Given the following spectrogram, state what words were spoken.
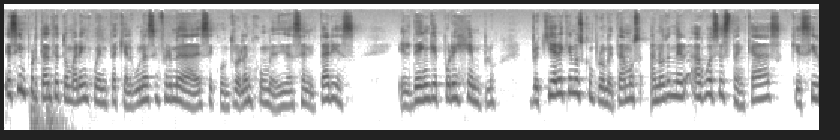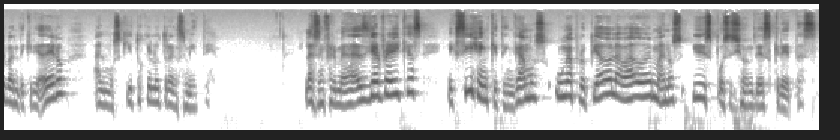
Es importante tomar en cuenta que algunas enfermedades se controlan con medidas sanitarias, el dengue, por ejemplo, requiere que nos comprometamos a no tener aguas estancadas que sirvan de criadero al mosquito que lo transmite. Las enfermedades diarreicas exigen que tengamos un apropiado lavado de manos y disposición de excretas.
